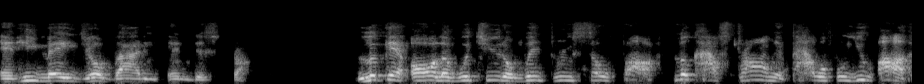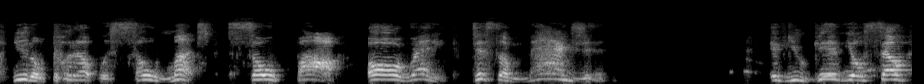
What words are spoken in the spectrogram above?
And he made your body indestructible. Look at all of what you done went through so far. Look how strong and powerful you are. You done put up with so much so far already. Just imagine if you give yourself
